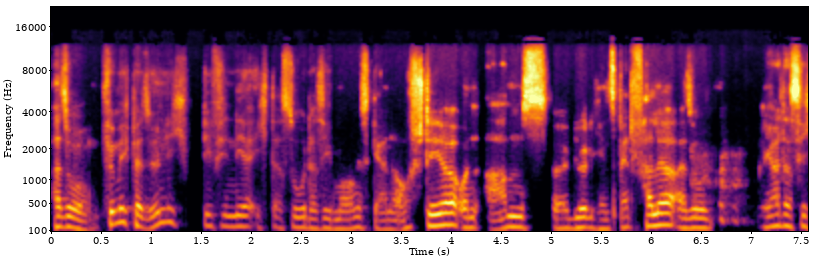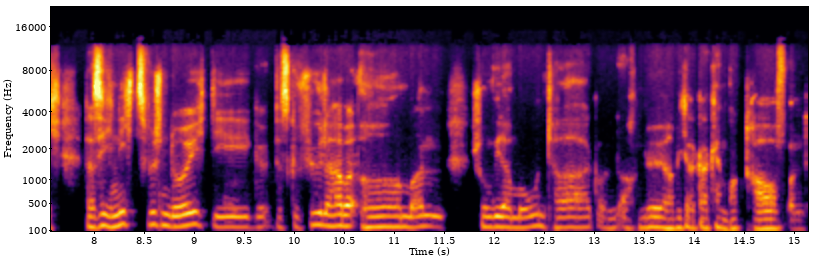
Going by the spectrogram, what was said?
Also für mich persönlich definiere ich das so, dass ich morgens gerne aufstehe und abends äh, glücklich ins Bett falle. Also ja, dass ich, dass ich nicht zwischendurch die, das Gefühl habe, oh Mann, schon wieder Montag und ach nö, habe ich ja gar keinen Bock drauf und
